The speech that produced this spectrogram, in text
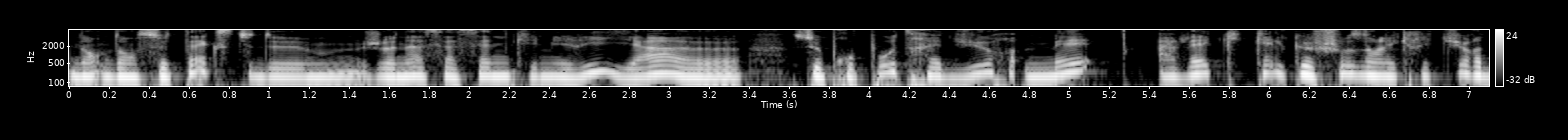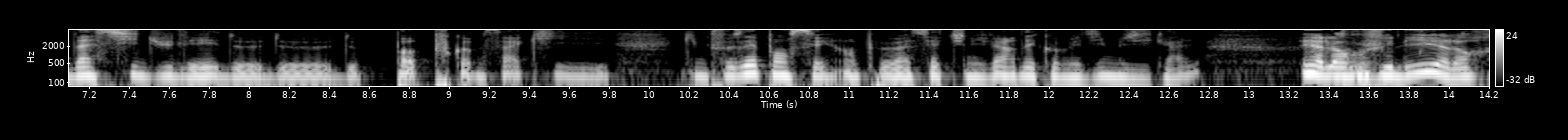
dans, dans, ce texte de Jonas Hassen Kemiri, il y a euh, ce propos très dur, mais avec quelque chose dans l'écriture d'acidulé, de, de, de, pop comme ça, qui, qui me faisait penser un peu à cet univers des comédies musicales. Et alors, Julie, alors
